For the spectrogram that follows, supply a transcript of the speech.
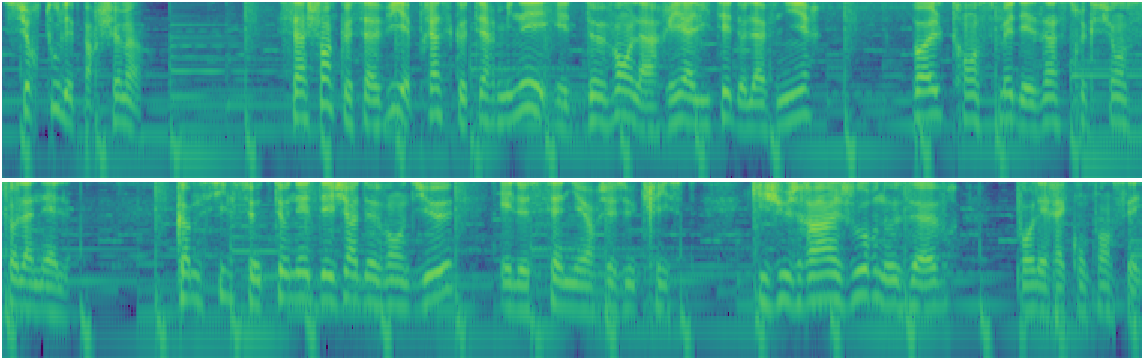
surtout les parchemins. Sachant que sa vie est presque terminée et devant la réalité de l'avenir, Paul transmet des instructions solennelles, comme s'il se tenait déjà devant Dieu et le Seigneur Jésus-Christ, qui jugera un jour nos œuvres pour les récompenser.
